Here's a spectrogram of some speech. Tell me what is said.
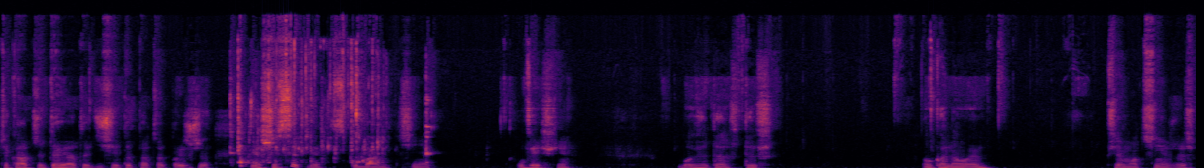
Ciekawe, czy to ja to dzisiaj do pracy, bo jeszcze, jeszcze sypie z kubami śnieg. Uwierzcie. Bo ja też też ogarnąłem się odśnieżyć.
